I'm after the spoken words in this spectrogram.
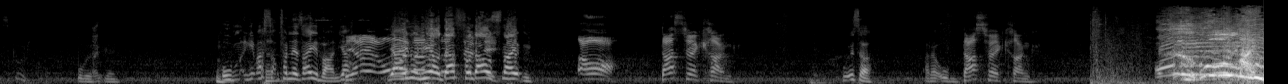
Ist gut. Probe spielen. Oben, geh was von der Seilbahn, ja. Ja, ja, oh, ja, hin und her und darf von da aus snipen. Oh, das wäre krank. Wo ist er? Ah, da oben. Das wäre krank. Oh mein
